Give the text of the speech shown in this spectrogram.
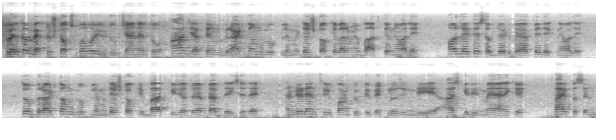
Welcome back to Stocks Power YouTube channel तो आज यहाँ पे हम ब्राडकॉम ग्रुप लिमिटेड स्टॉक के बारे में बात करने वाले और लेटेस्ट अपडेट पे यहाँ पे देखने वाले तो ब्राडकॉम ग्रुप लिमिटेड स्टॉक की बात की जाए तो यहाँ पे आप देख सकते हैं hundred and three point fifty पे क्लोजिंग दी है। आज के दिन में यानी कि फाइव परसेंट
